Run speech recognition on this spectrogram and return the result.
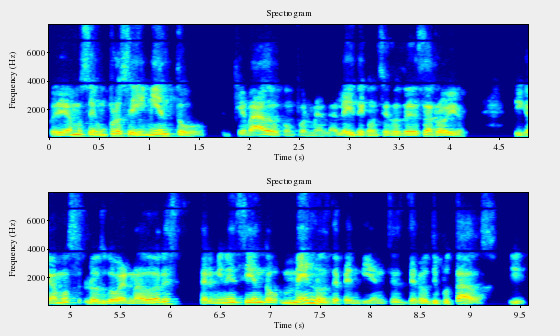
pues, digamos, en un procedimiento llevado conforme a la ley de consejos de desarrollo, digamos, los gobernadores terminen siendo menos dependientes de los diputados y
